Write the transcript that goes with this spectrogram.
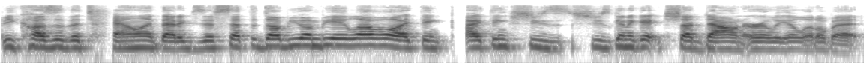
because of the talent that exists at the WNBA level, I think I think she's she's going to get shut down early a little bit.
